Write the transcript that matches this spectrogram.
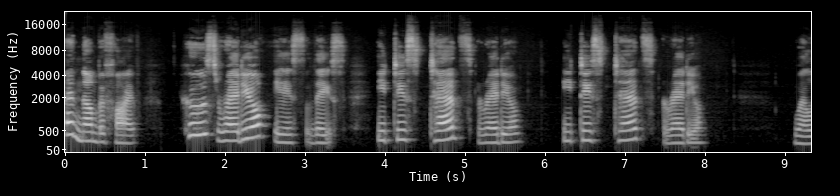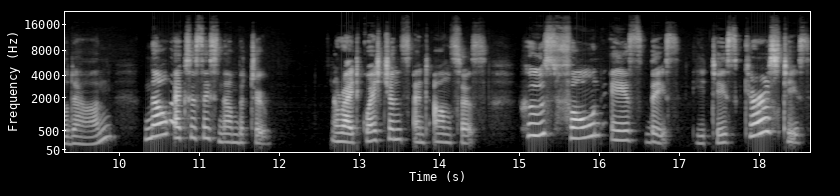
And number five. Whose radio is this? It is Ted's radio. It is Ted's radio. Well done. Now exercise number two. Write questions and answers. Whose phone is this? It is Kirsty's.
